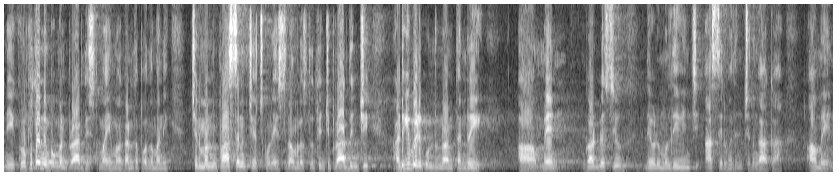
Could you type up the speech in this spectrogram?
నీ కృపతో నింపమని ప్రార్థిస్తూ మహిమ ఘనత పొందమని చిన్నమని పాస్తనకు చేర్చుకుని ఇస్తున్నాములో స్తుతించి ప్రార్థించి అడిగి పెడుకుంటున్నాను తండ్రి. ఆ మెయిన్ గాడ్ బ్లెస్ యూ. దేవుడు ములు దీవించి ఆశీర్వదించునుగాక. ఆ మెయిన్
